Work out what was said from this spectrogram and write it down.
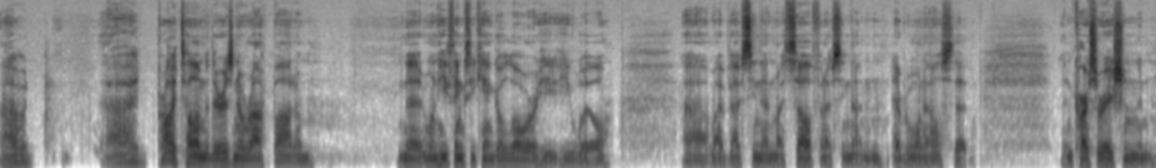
I would, I'd probably tell him that there is no rock bottom. That when he thinks he can't go lower, he he will. Um, I've I've seen that in myself, and I've seen that in everyone else. That incarceration and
